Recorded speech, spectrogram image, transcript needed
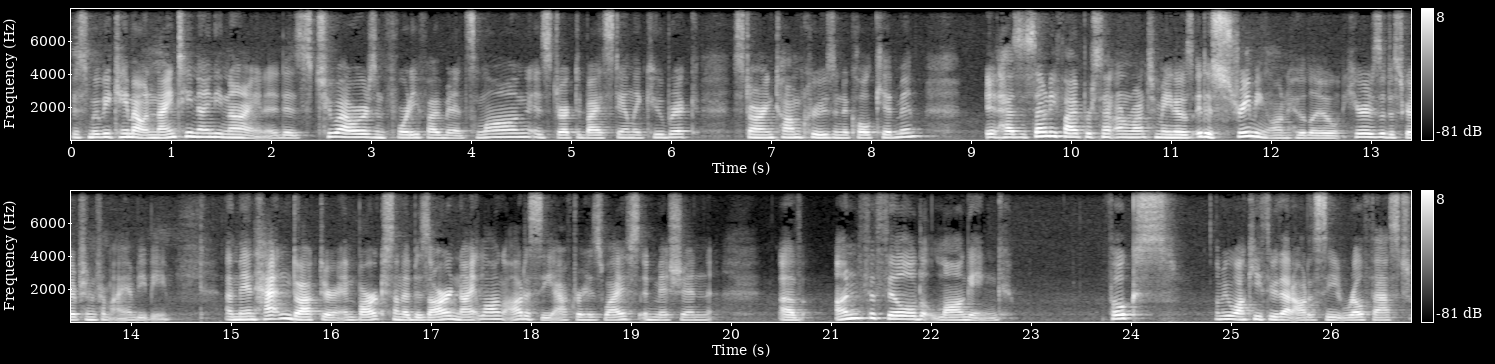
This movie came out in 1999. It is two hours and 45 minutes long. It's directed by Stanley Kubrick, starring Tom Cruise and Nicole Kidman. It has a 75% on Rotten Tomatoes. It is streaming on Hulu. Here is a description from IMDb. A Manhattan doctor embarks on a bizarre night long odyssey after his wife's admission of unfulfilled longing. Folks, let me walk you through that odyssey real fast.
